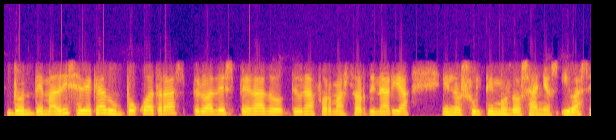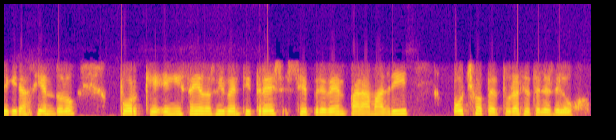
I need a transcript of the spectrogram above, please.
donde Madrid se había quedado un poco atrás pero ha despegado de una forma extraordinaria en los últimos dos años y va a seguir haciéndolo porque en este año 2023 se prevén para Madrid ocho aperturas de hoteles de lujo.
